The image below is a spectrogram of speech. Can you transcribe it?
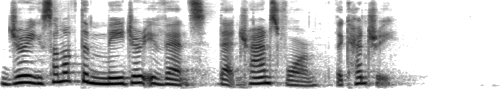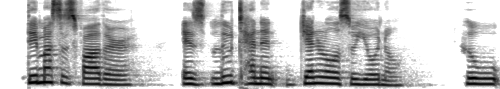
during some of the major events that transform the country. Dimas' father is Lieutenant General Suyono, who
